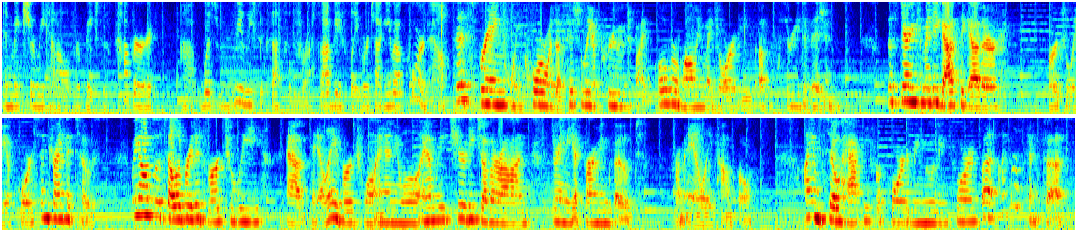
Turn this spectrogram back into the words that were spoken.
and make sure we had all of our bases covered uh, was really successful for us. Obviously, we're talking about core now. This spring, when core was officially approved by overwhelming majorities of the three divisions, the steering committee got together, virtually of course, and drank a toast. We also celebrated virtually at ALA Virtual Annual, and we cheered each other on during the affirming vote from ALA Council. I am so happy for core to be moving forward, but I must confess,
